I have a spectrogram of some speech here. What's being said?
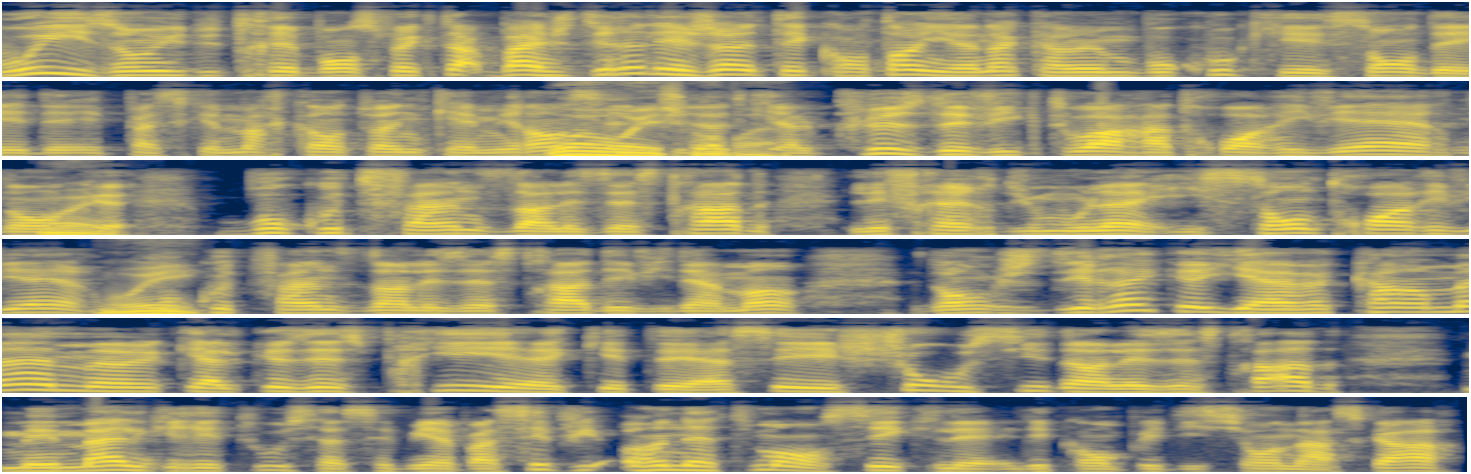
Oui, ils ont eu du très bon spectacle. Ben, je dirais les gens étaient contents. Il y en a quand même beaucoup qui sont des, des- parce que Marc-Antoine Camiran, Ouais, c'est le pilote qui a le plus de victoires à Trois-Rivières. Donc, Ouais. euh, beaucoup de fans dans les estrades. Les frères Dumoulin, ils sont de Trois-Rivières. Oui. Beaucoup de fans dans les estrades, évidemment. Donc, je dirais qu'il y avait quand même euh, quelques esprits euh, qui étaient assez chauds aussi dans les estrades. Mais malgré tout, ça s'est bien passé. Puis, honnêtement, on sait que les, les compétitions NASCAR,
